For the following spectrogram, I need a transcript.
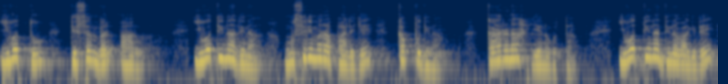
ಇವತ್ತು ಡಿಸೆಂಬರ್ ಆರು. ಇವತ್ತಿನ ದಿನ ಮುಸ್ಲಿಮರ ಪಾಲಿಗೆ ಕಪ್ಪು ದಿನ. ಕಾರಣ ಏನು ಗೊತ್ತಾ? ಇವತ್ತಿನ ದಿನವಾಗಿದೆ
